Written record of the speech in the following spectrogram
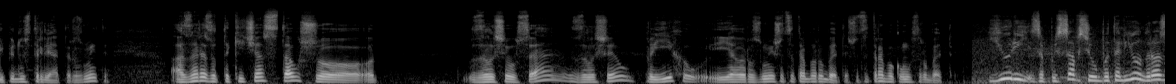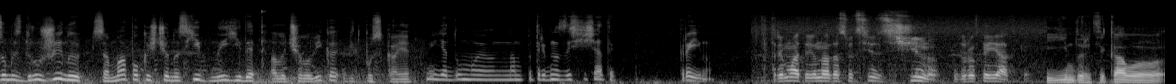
і піду стріляти, розумієте? А зараз от такий час став, що от залишив все, залишив, приїхав, і я розумію, що це треба робити, що це треба комусь робити. Юрій записався у батальйон разом із дружиною. Сама поки що на схід не їде, але чоловіка відпускає. Я думаю, нам потрібно захищати країну. Тримати його треба щільно до рукоятки. Їм дуже цікаво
